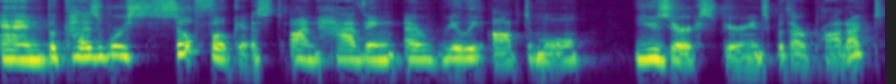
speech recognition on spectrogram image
And because we're so focused on having a really optimal user experience with our product,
